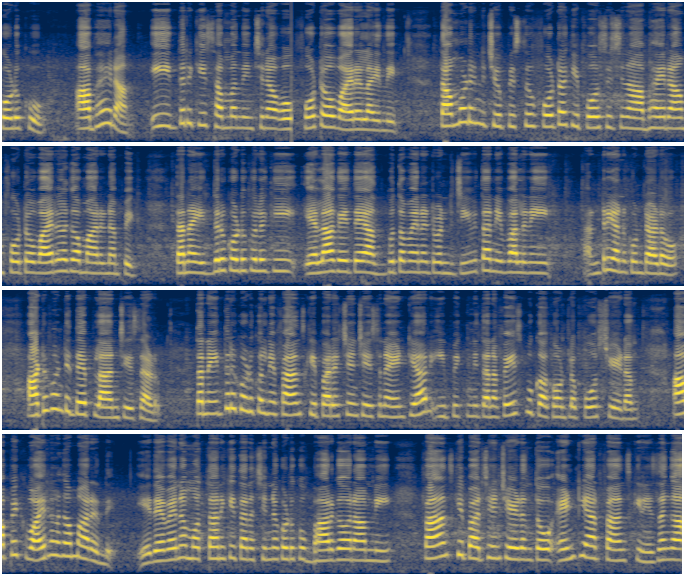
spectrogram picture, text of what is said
కొడుకు అభయరామ్ ఈ ఇద్దరికి సంబంధించిన ఓ ఫోటో వైరల్ అయింది. తమ్ముడిని చూపిస్తూ ఫోటోకి పోస్ట్ ఇచ్చిన అభయరామ్ ఫోటో వైరల్గా మారిన పిక్. తన ఇద్దరు కొడుకులకి ఎలాగైతే అద్భుతమైనటువంటి జీవితాన్ని ఇవ్వాలని తండ్రి అనుకుంటాడో అటువంటిదే ప్లాన్ చేశాడు. తన ఇద్దరు కొడుకుల్ని ఫ్యాన్స్కి పరిచయం చేసిన ఎన్టీఆర్ ఈ పిక్ని తన ఫేస్బుక్ అకౌంట్లో పోస్ట్ చేయడం ఆ పిక్ వైరల్గా మారింది. ఏదేవైనా మొత్తానికి తన చిన్న కొడుకు భార్గవరామ్ని ఫ్యాన్స్కి పరిచయం చేయడంతో ఎన్టీఆర్ ఫ్యాన్స్కి నిజంగా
